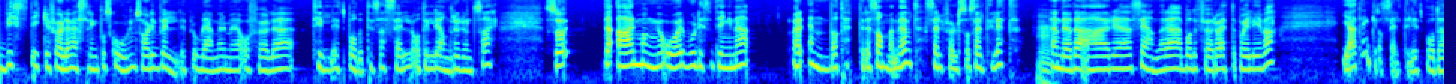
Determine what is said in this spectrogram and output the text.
Hvis de ikke føler mestring på skolen, så har de veldig problemer med å føle tillit både til seg selv og til de andre rundt seg. Så det er mange år hvor disse tingene er enda tettere sammenvevd, selvfølelse og selvtillit, mm. enn det det er eh, senere, både før og etterpå i livet. Jeg tenker at selvtillit både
